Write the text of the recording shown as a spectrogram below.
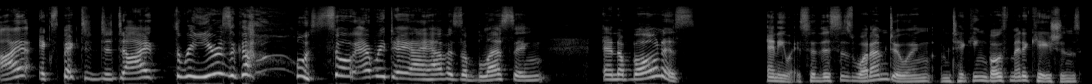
I expected to die three years ago. so every day I have is a blessing and a bonus. Anyway, so this is what I'm doing. I'm taking both medications.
